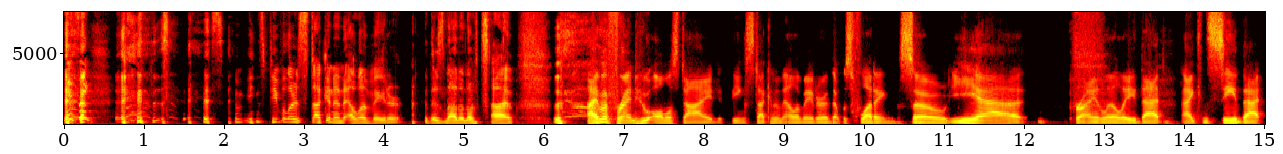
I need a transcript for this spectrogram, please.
It's like it means people are stuck in an elevator there's not enough time I have a friend who almost died being stuck in an elevator that was flooding. So yeah, Brian Lilley, that I can see that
